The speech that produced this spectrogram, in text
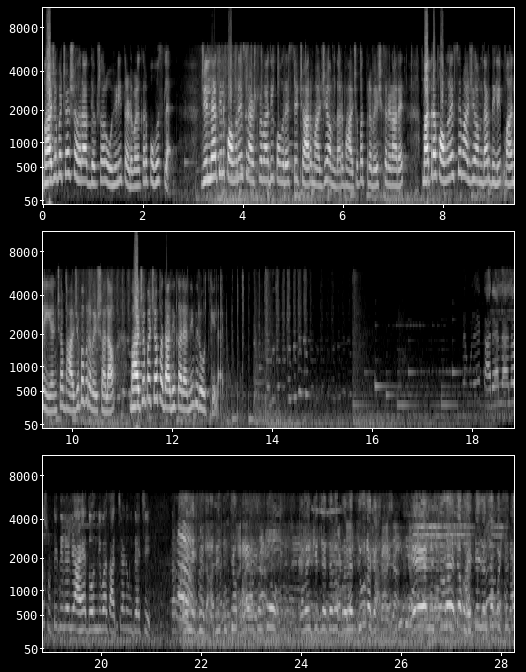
भाजपच्या शहराध्यक्ष रोहिणी तडवळकर पोहोचल्यात. जिल्ह्यातील काँग्रेस राष्ट्रवादी काँग्रेसचे चार माजी आमदार भाजपत प्रवेश करणार आहेत. मात्र काँग्रेसचे माजी आमदार दिलीप माने यांच्या भाजप प्रवेशाला भाजपच्या पदाधिकाऱ्यांनी विरोध केलाय. त्यामुळे कार्यालयाला सुट्टी दिलेली आहे दोन दिवस आजची आणि उद्याची. तर एक कलंकित नेत्याला प्रवेश देऊ नका. हे निष्ठावंत भारतीय जनता पक्षाच्या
